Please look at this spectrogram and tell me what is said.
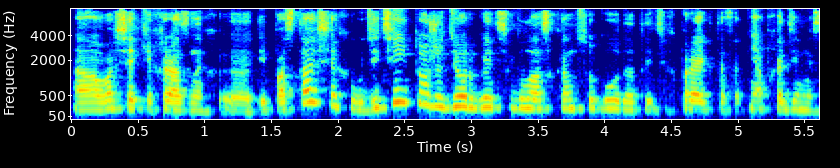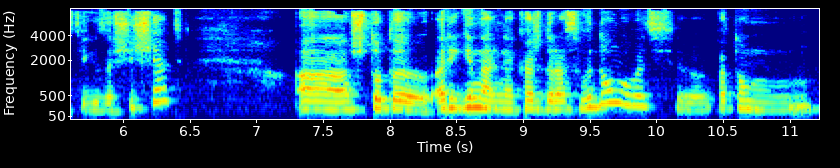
а, во всяких разных ипостасях, у детей тоже дергается глаз к концу года от этих проектов, от необходимости их защищать. А, что-то оригинальное каждый раз выдумывать, э, потом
